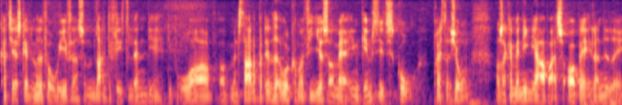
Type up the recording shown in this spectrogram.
karakterskala nede for UEFA, som langt de fleste lande de, de bruger, og, og man starter på det, der hedder 8,4, som er en gennemsnitlig god præstation, og så kan man egentlig arbejde sig opad eller nedad.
